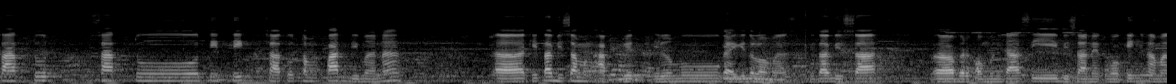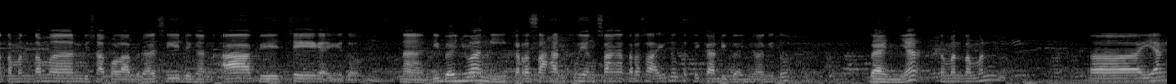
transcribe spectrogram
satu satu titik satu tempat di mana eh, kita bisa mengupgrade ilmu kayak gitu loh mas. Kita bisa eh, berkomunikasi bisa networking sama teman-teman bisa kolaborasi dengan A B C kayak gitu. Nah di Banyuwangi keresahanku yang sangat resah itu ketika di Banyuwangi itu banyak teman-teman eh, yang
